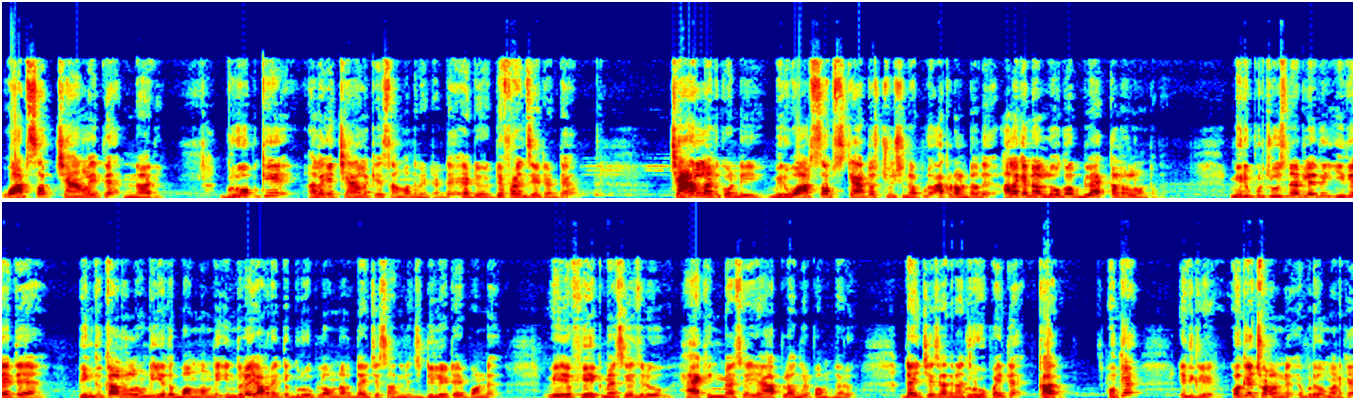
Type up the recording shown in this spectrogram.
వాట్సాప్ ఛానల్ అయితే నాది. గ్రూప్కి అలాగే ఛానల్కి సంబంధం ఏంటంటే డిఫరెన్స్ ఏంటంటే ఛానల్ అనుకోండి మీరు వాట్సాప్ స్టేటస్ చూసినప్పుడు అక్కడ ఉంటుంది. అలాగే నా లోగో బ్లాక్ కలర్లో ఉంటుంది. మీరు ఇప్పుడు చూసినట్లయితే ఇదైతే పింక్ కలర్లో ఉండి ఏదో బొమ్మ ఉంది. ఇందులో ఎవరైతే గ్రూప్లో ఉన్నారో దయచేసి అందులో నుంచి డిలీట్ అయిపోండి. ఏ ఫేక్ మెసేజ్లు హ్యాకింగ్ మెసేజ్ యాప్లు అందులో పంపుతున్నారు. దయచేసి అది నా గ్రూప్ అయితే కాదు. ఓకే ఇది క్లియర్ ఓకే చూడండి. ఇప్పుడు మనకి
